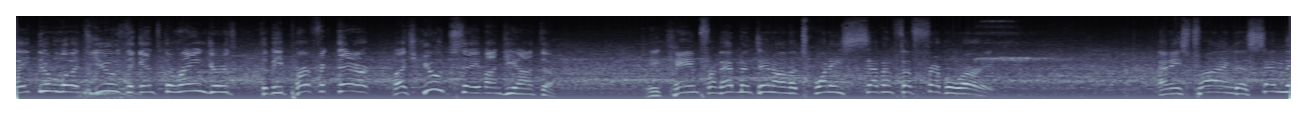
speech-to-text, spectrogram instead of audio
Wade Dubielewicz used against the Rangers to be perfect there. A huge save on Gionta. He came from Edmonton on the 27th of February. And he's trying to send the Islanders to Buffalo.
